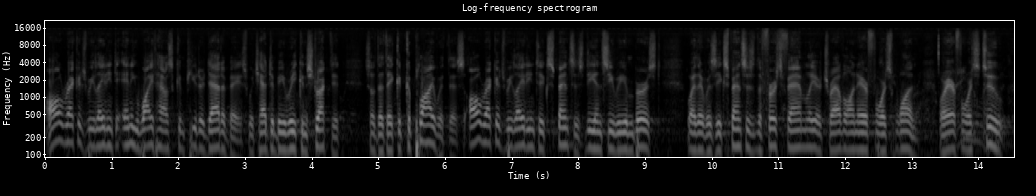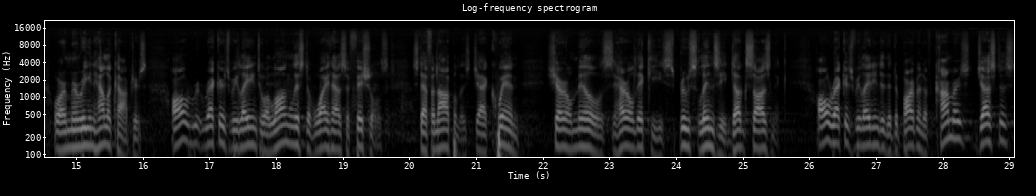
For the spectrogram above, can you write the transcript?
all records relating to any White House computer database, which had to be reconstructed so that they could comply with this. All records relating to expenses DNC reimbursed, whether it was the expenses of the first family or travel on Air Force One or Air Force Two or Marine helicopters. All re- records relating to a long list of White House officials, Stephanopoulos, Jack Quinn, Cheryl Mills, Harold Ickes, Bruce Lindsey, Doug Sosnik. All records relating to the Department of Commerce, Justice,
